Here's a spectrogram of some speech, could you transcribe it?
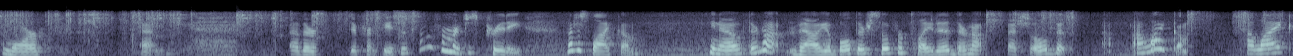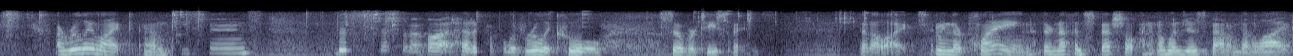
some more um, other different pieces. Some of them are just pretty. I just like them. You know, they're not valuable. They're silver plated. They're not special, but I, like them. I like, I really like um, teaspoons. This stuff that I bought had a couple of really cool silver teaspoons that I liked. I mean, they're plain. They're nothing special. I don't know what it is about them that I like.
